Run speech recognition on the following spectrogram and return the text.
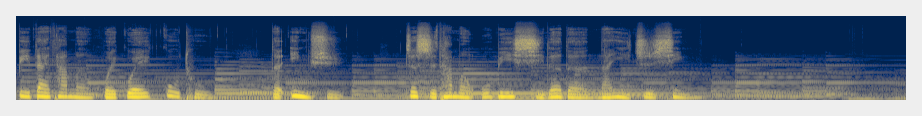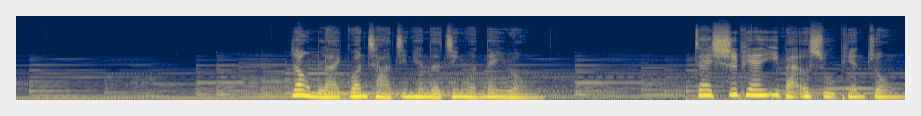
必带他们回归故土的应许，这使他们无比喜乐的难以置信。让我们来观察今天的经文内容，在诗篇一百二十五篇中。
